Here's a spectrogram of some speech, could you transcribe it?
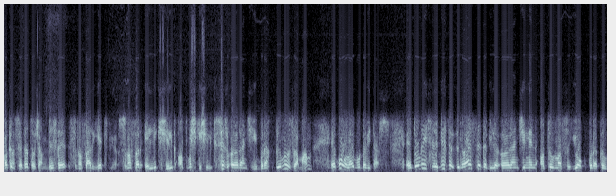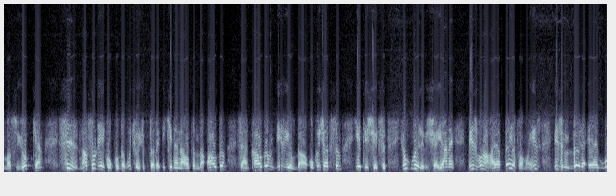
Bakın Sedat Hocam bizde sınıflar yetmiyor. Sınıflar 50 kişilik 60 kişilik. Siz öğrenciyi bıraktığınız zaman e, bu olay burada biter. E, dolayısıyla bizde üniversitede bile öğrencinin atılması yok bırakılması yokken siz nasıl ilkokulda bu çocukları ikinin altında aldın sen kaldın bir yıl daha okuyacaksın yetişeceksin. Yok böyle bir şey. Yani biz bunu hayatta yapamayız. Bizim böyle e, bu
